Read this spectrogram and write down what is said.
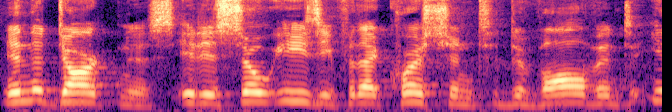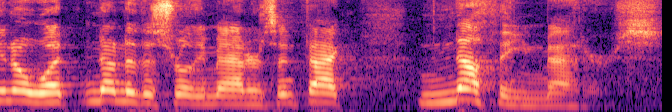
in the darkness, it is so easy for that question to devolve into, you know what, none of this really matters. In fact, nothing matters.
